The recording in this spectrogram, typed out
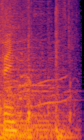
Just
